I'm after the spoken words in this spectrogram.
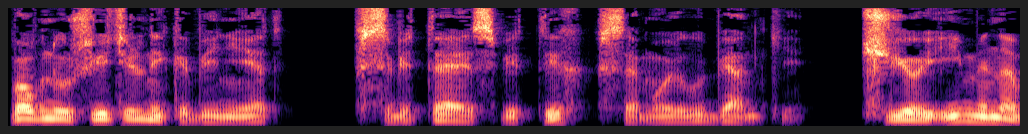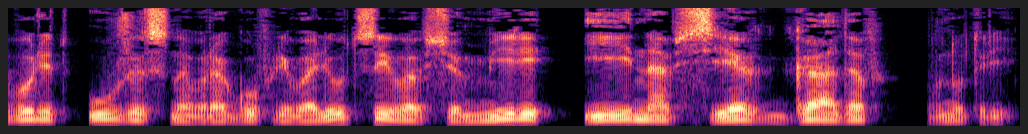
во внушительный кабинет в святая святых в самой Лубянке, чье имя наводит ужас на врагов революции во всем мире и на всех гадов внутри.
